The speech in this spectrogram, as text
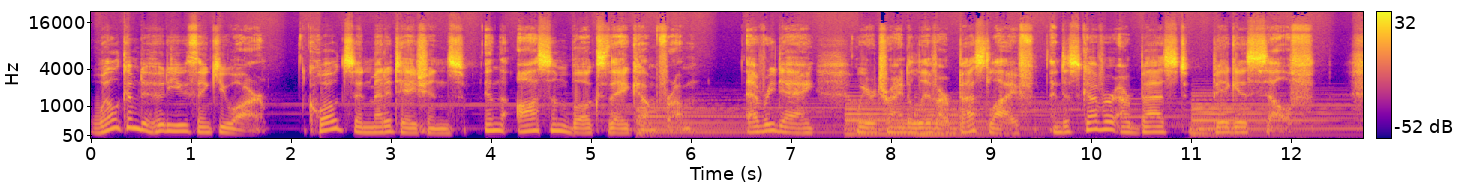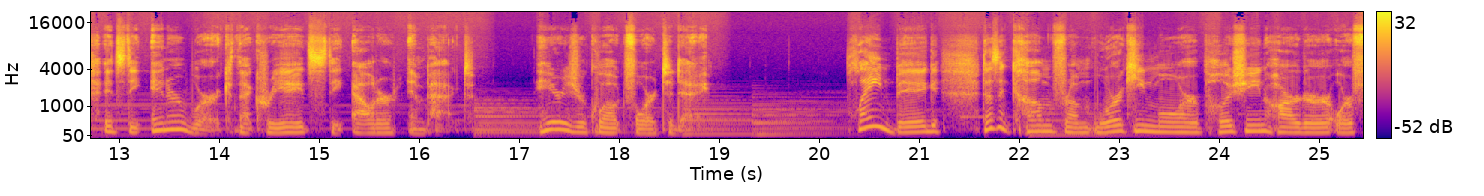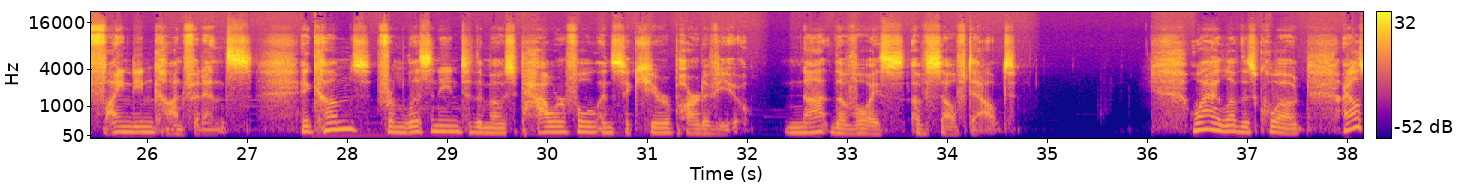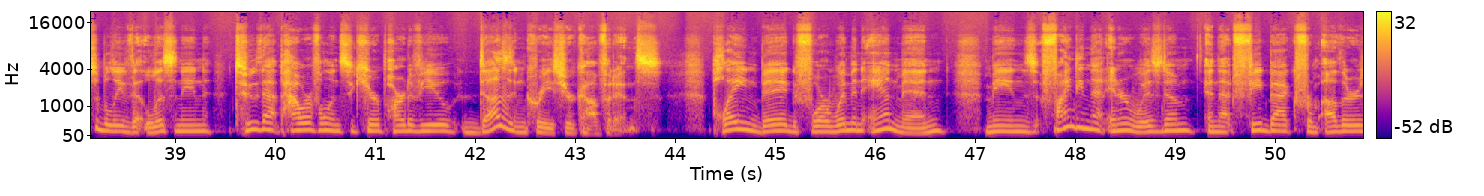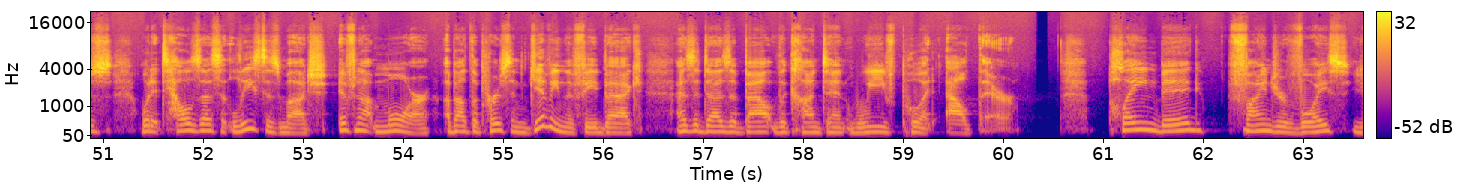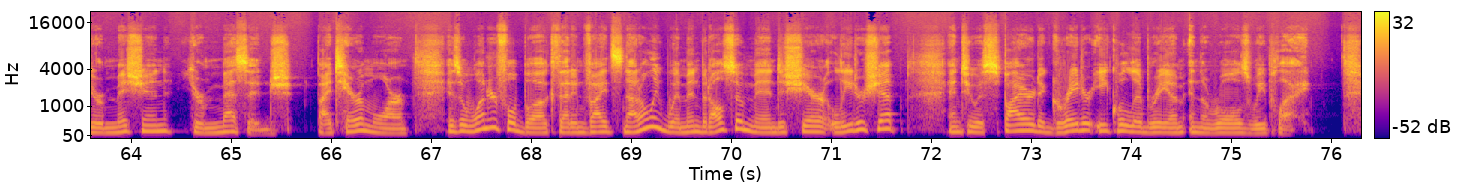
Welcome to Who Do You Think You Are? Quotes and meditations and the awesome books they come from. Every day, we are trying to live our best life and discover our best, biggest self. It's the inner work that creates the outer impact. Here is your quote for today playing big doesn't come from working more, pushing harder, or finding confidence. It comes from listening to the most powerful and secure part of you, not the voice of self doubt. Why I love this quote, I also believe that listening to that powerful and secure part of you does increase your confidence. Playing big for women and men means finding that inner wisdom and that feedback from others, what it tells us at least as much, if not more, about the person giving the feedback as it does about the content we've put out there. Playing big, find your voice, your mission, your message by Tara Mohr is a wonderful book that invites not only women but also men to share leadership and to aspire to greater equilibrium in the roles we play.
